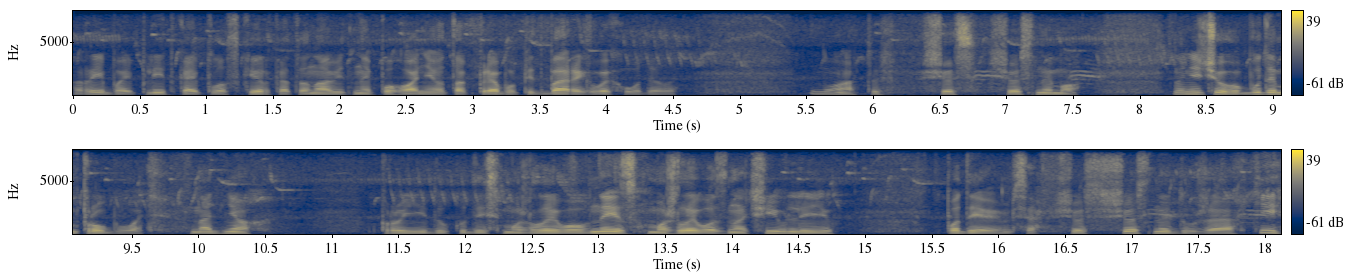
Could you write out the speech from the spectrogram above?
риба і плітка, і плоскирка, то навіть непогані отак прямо під берег виходили. Ну а то щось, щось нема. Ну нічого, будемо пробувати. На днях проїду кудись, можливо, вниз, можливо, з ночівлею. Подивимося, щось, щось не дуже ахті.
